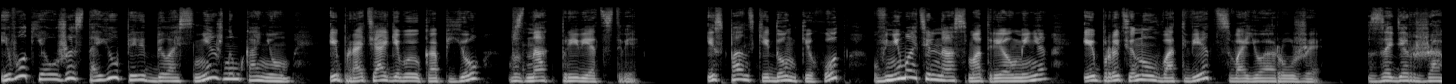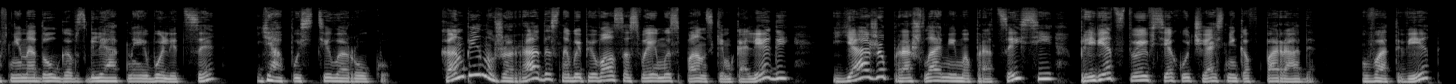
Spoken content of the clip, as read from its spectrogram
и вот я уже стою перед белоснежным конем и протягиваю копье в знак приветствия. Испанский Дон Кихот внимательно осмотрел меня и протянул в ответ свое оружие. Задержав ненадолго взгляд на его лице, я опустила руку. Ханбин уже радостно выпивал со своим испанским коллегой, я же прошла мимо процессии, приветствуя всех участников парада. В ответ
